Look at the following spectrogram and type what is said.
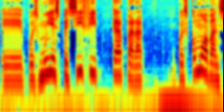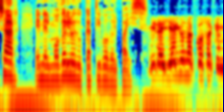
eh, pues muy específica para pues cómo avanzar en el modelo educativo del país. Mira, y hay una cosa que me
